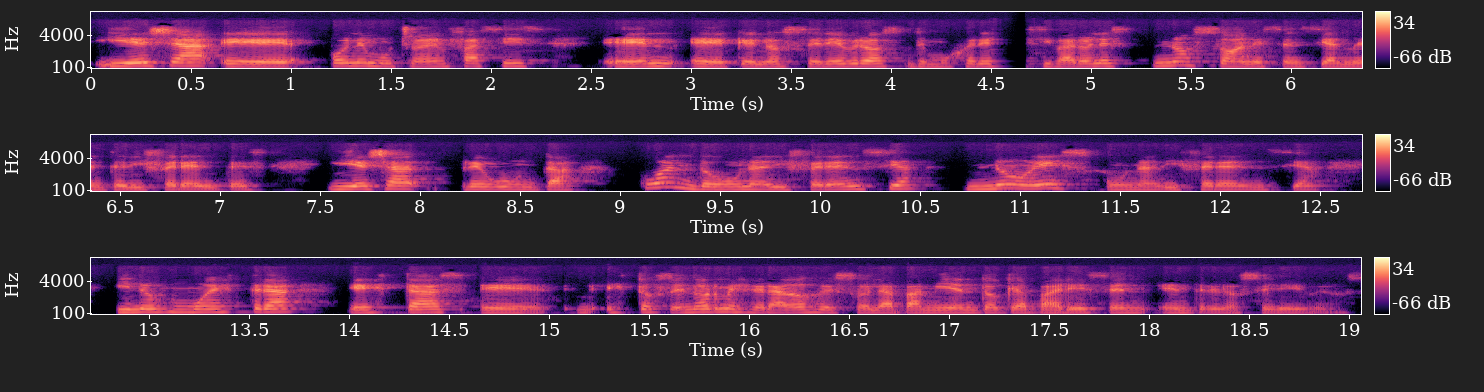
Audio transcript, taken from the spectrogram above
y ella eh, pone mucho énfasis en eh, que los cerebros de mujeres y varones no son esencialmente diferentes. Y ella pregunta, ¿cuándo una diferencia no es una diferencia? Y nos muestra eh, estos enormes grados de solapamiento que aparecen entre los cerebros.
